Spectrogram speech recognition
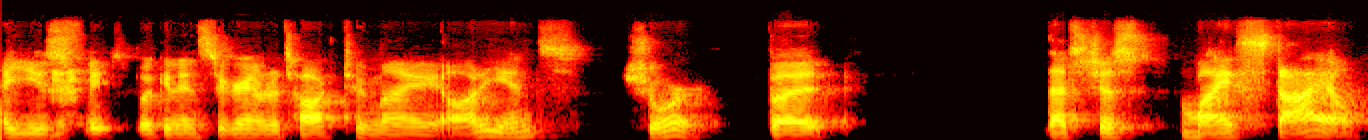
I use mm-hmm. Facebook and Instagram to talk to my audience. Sure, but that's just my style.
